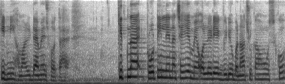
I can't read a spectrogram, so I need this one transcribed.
किडनी हमारी डैमेज होता है। कितना प्रोटीन लेना चाहिए? मैं ऑलरेडी एक वीडियो बना चुका हूँ उसको।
